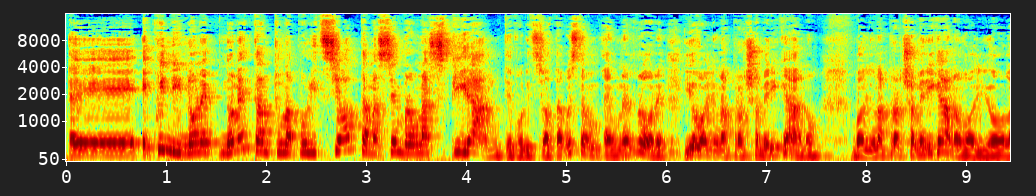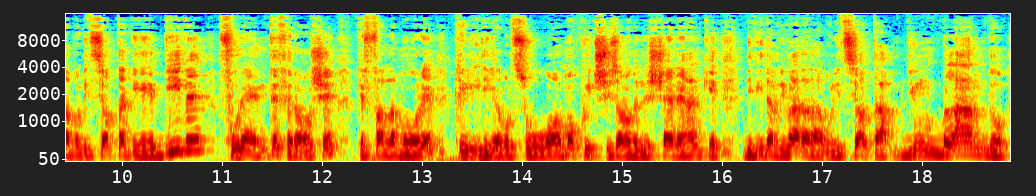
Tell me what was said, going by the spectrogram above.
E, e, quindi non è, non è, tanto una poliziotta, ma sembra un'aspirante poliziotta. Questo è un, è un, errore. Io voglio un approccio americano. Voglio un approccio americano, voglio la poliziotta che vive, furente, feroce, che fa l'amore, che litiga col suo uomo. Qui ci sono delle scene anche di vita privata della poliziotta, di un blando,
